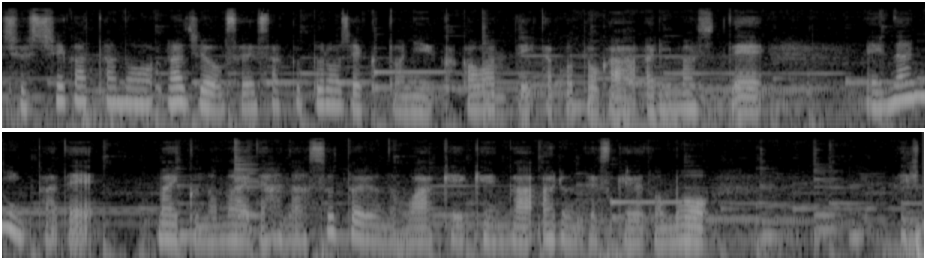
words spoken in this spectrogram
出資型のラジオ制作プロジェクトに関わっていたことがありまして何人かでマイクの前で話すというのは経験があるんですけれども一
